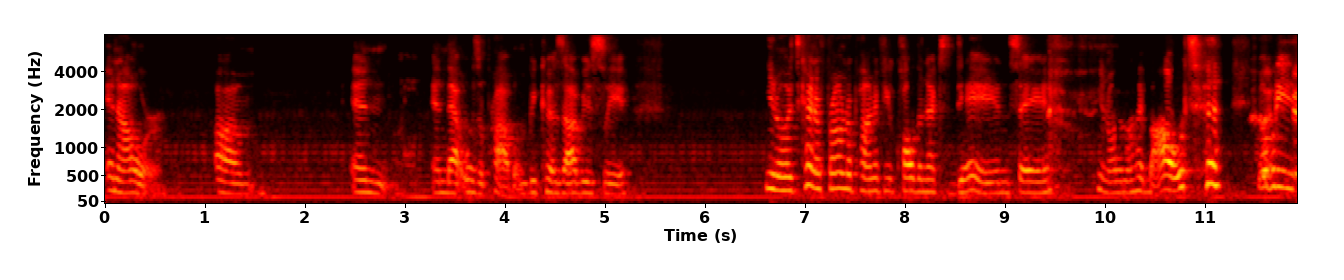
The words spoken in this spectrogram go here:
an hour, um, and and that was a problem because obviously, you know, it's kind of frowned upon if you call the next day and say, you know, I'm out. Nobody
